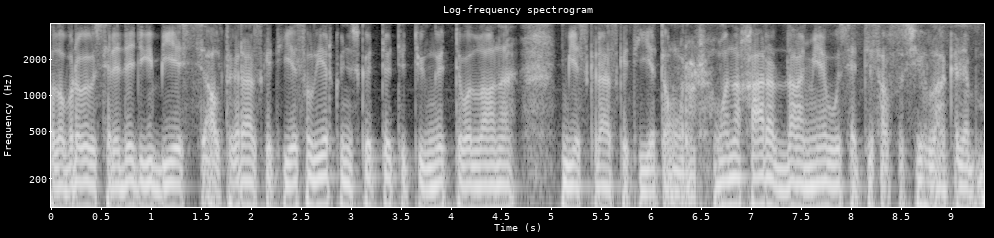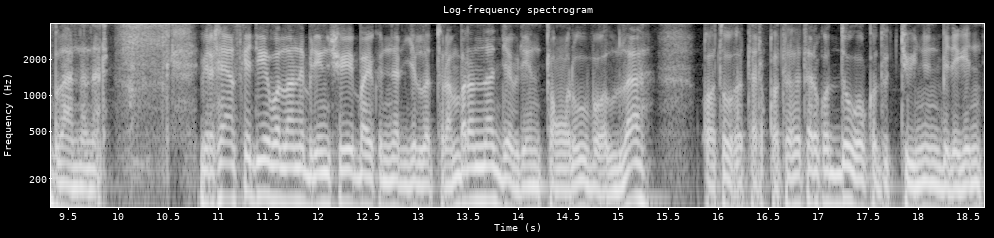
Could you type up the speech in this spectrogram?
Ола бұра бұл сәледе деге 5-6 градусқа тие күніз көтті, түтін көтті боллағына 5 градусқа тие тоңырыр. Оны қар ардаға ме бұл сәтті сақсыз шығыла кәлі бұланданар. Верхаянска деге боллағына білген шөй бай күнлер жылы тұран баранна, жабілген тоңыру болла. Коту хытар, коту хытар кодду, ол коду түйінін білеген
